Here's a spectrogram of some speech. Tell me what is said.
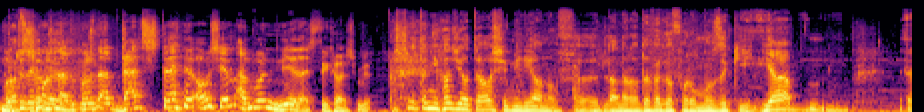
bo tutaj Patrzymy- można, można dać te 8 albo nie dać tych 8. Właściwie to nie chodzi o te 8 milionów e, dla Narodowego Forum Muzyki. Ja e,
